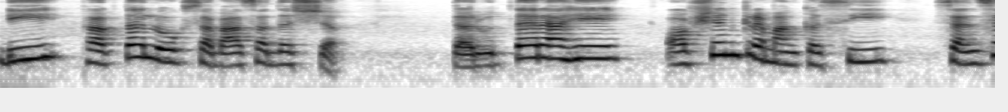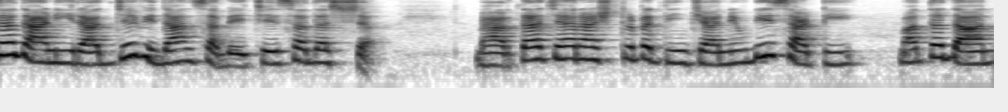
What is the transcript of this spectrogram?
डी फक्त लोकसभा सदस्य. तर उत्तर आहे ऑप्शन क्रमांक सी संसद आणि राज्य विधानसभेचे सदस्य. भारताच्या राष्ट्रपतींच्या निवडीसाठी मतदान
